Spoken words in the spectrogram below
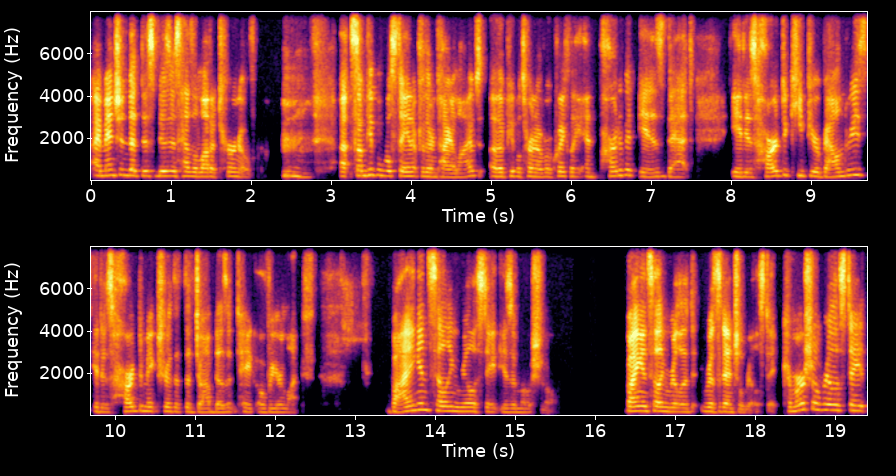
I mentioned that this business has a lot of turnover. uh, some people will stay in it for their entire lives. Other people turn over quickly. And part of it is that it is hard to keep your boundaries. It is hard to make sure that the job doesn't take over your life buying and selling real estate is emotional. Buying and selling real residential real estate, commercial real estate,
